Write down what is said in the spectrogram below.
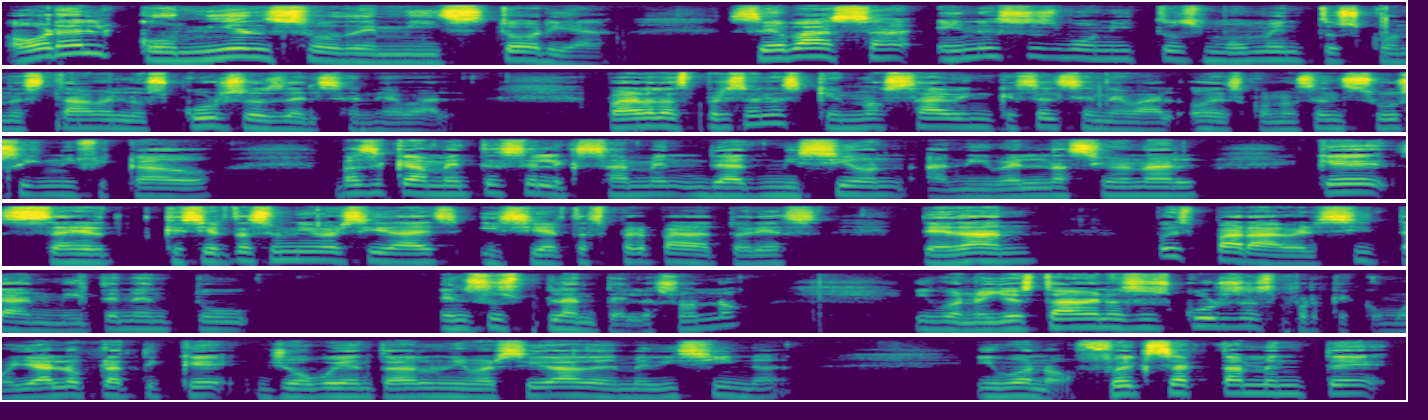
Ahora el comienzo de mi historia se basa en esos bonitos momentos cuando estaba en los cursos del Ceneval. Para las personas que no saben qué es el Ceneval o desconocen su significado, básicamente es el examen de admisión a nivel nacional que, que ciertas universidades y ciertas preparatorias te dan pues para ver si te admiten en tu en sus planteles o no. Y bueno, yo estaba en esos cursos porque como ya lo platiqué, yo voy a entrar a la universidad de medicina. Y bueno, fue exactamente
